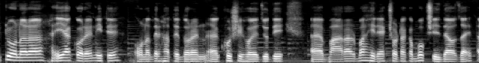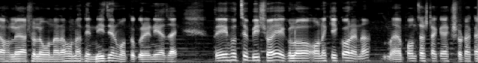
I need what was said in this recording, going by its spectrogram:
একটু ওনারা ইয়া করে নিতে, ওনাদের হাতে ধরেন খুশি হয়ে যদি ভাড়ার বাহিরে একশো টাকা বকশিস দেওয়া যায়, তাহলে আসলে ওনারা ওনাদের নিজের মতো করে নিয়ে যায়। তো এই হচ্ছে বিষয়, এগুলো অনেকেই করে না। পঞ্চাশ টাকা, একশো টাকা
